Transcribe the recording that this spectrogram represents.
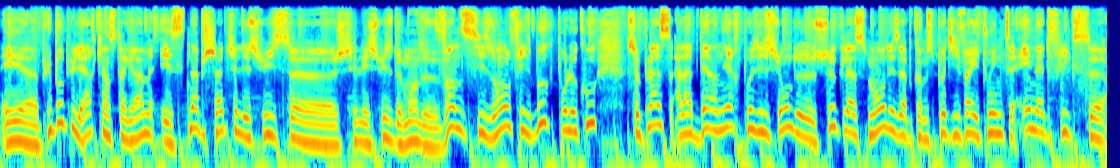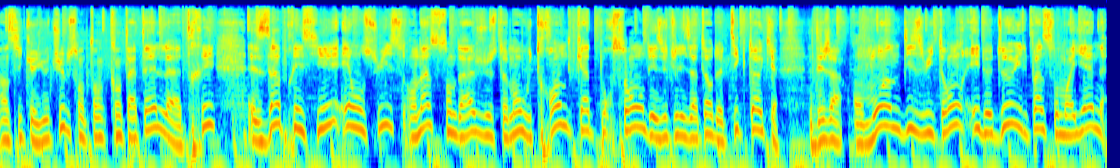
est euh, plus populaire qu'Instagram et Snapchat chez les Suisses, euh, chez les Suisses de moins de 26 ans. Facebook, pour le coup, se place à la dernière position de ce classement. Des apps comme Spotify, Twint et Netflix, ainsi que YouTube, sont en, quant à elles très appréciées. Et en Suisse, on a ce sondage justement où 34% des utilisateurs de TikTok déjà ont moins de 18 ans et de deux, ils passent en moyenne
